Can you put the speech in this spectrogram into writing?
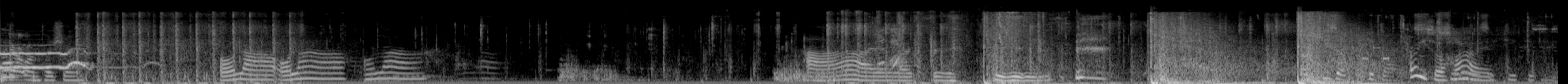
I got one pushing. Hola, hola, hola. Hi, Alexis. Oh, she's a pickaxe. How are you so she has high? a few pickaxes.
